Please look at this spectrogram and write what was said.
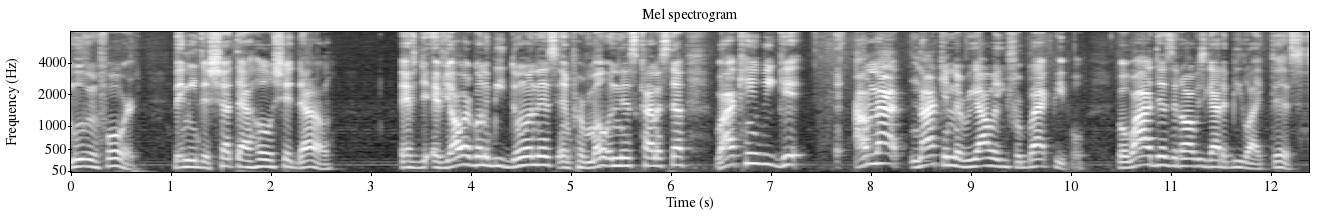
Moving forward, they need to shut that whole shit down. If if y'all are going to be doing this and promoting this kind of stuff, why can't we get? I'm not knocking the reality for black people, but why does it always got to be like this?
